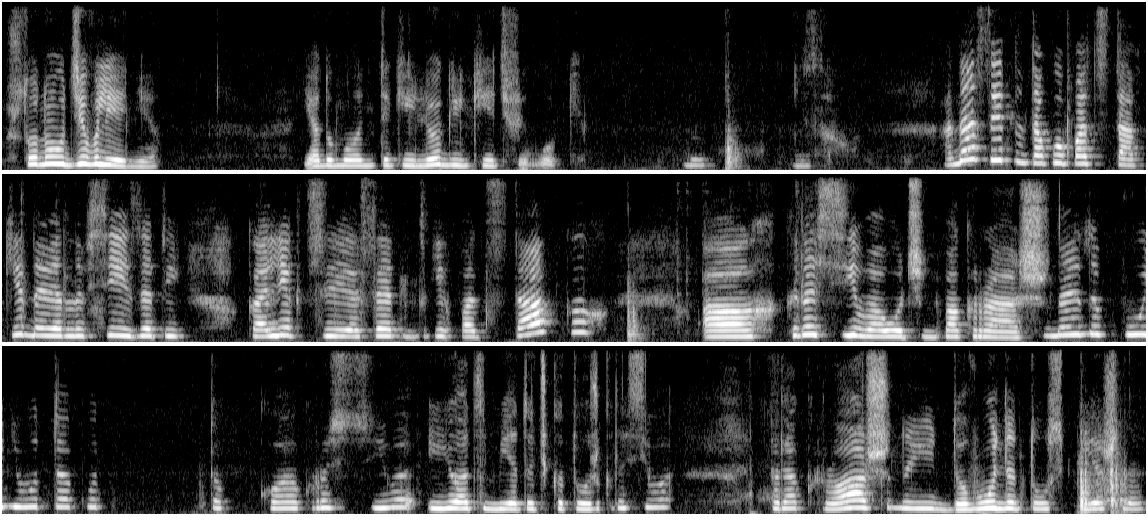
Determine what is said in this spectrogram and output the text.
что на удивление. Я думала, они такие легенькие, эти фигурки. Ну, не знаю. Она стоит на такой подставке. Наверное, все из этой коллекции стоят на таких подставках. Ах, красиво очень покрашена эта пони. Вот так вот. Такая красивая. Ее отметочка тоже красивая прокрашенный, довольно-то успешно.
